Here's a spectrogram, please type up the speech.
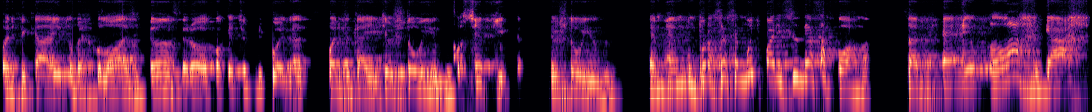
pode ficar aí tuberculose, câncer ou qualquer tipo de coisa. Né? Pode ficar aí, que eu estou indo. Você fica, eu estou indo. É, é, um processo é muito parecido dessa forma, sabe? É, eu largar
